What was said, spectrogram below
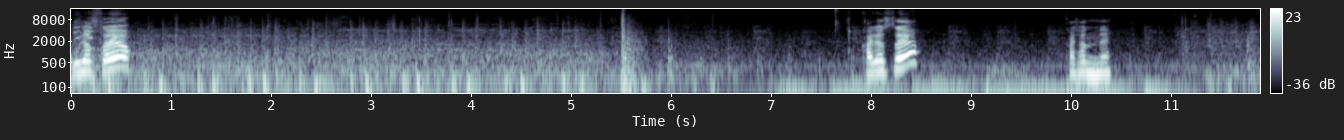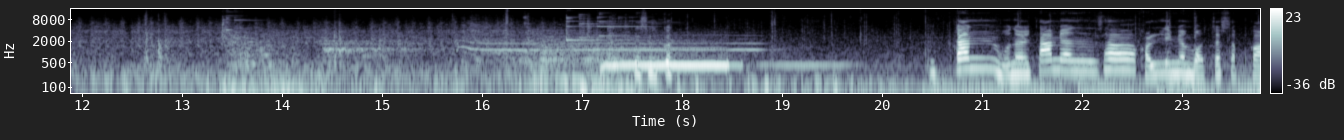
오셨어요? 가셨어요? 가셨네. 문을 따면서 걸리면 뭐 어쩔 수 없고요.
